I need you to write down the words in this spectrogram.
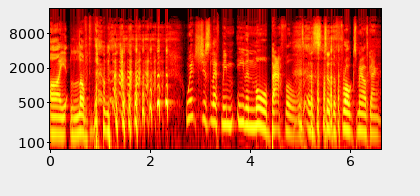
I loved them. which just left me even more baffled as to the frog's mouth going.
